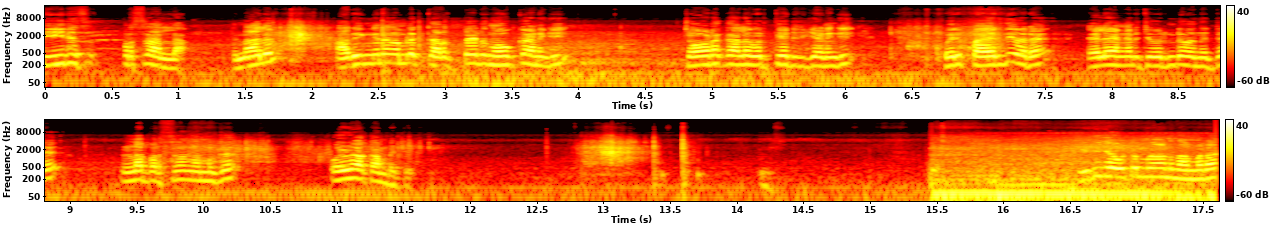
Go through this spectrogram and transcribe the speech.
സീരിയസ് പ്രശ്നമല്ല. എന്നാലും അതിങ്ങനെ നമ്മൾ കറക്റ്റായിട്ട് നോക്കുകയാണെങ്കിൽ ചോടക്കാല വൃത്തിയായിട്ടിരിക്കുകയാണെങ്കിൽ ഒരു പരിധി വരെ ഇല അങ്ങനെ ചുരുണ്ട് വന്നിട്ട് ഉള്ള പ്രശ്നം നമുക്ക് ഒഴിവാക്കാൻ പറ്റും. ഇത് ചവിട്ടുമ്പോഴാണ് നമ്മുടെ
